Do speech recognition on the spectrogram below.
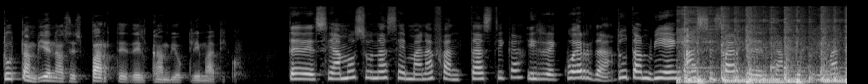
tú también haces parte del cambio climático. Te deseamos una semana fantástica y recuerda, tú también haces parte del cambio climático.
